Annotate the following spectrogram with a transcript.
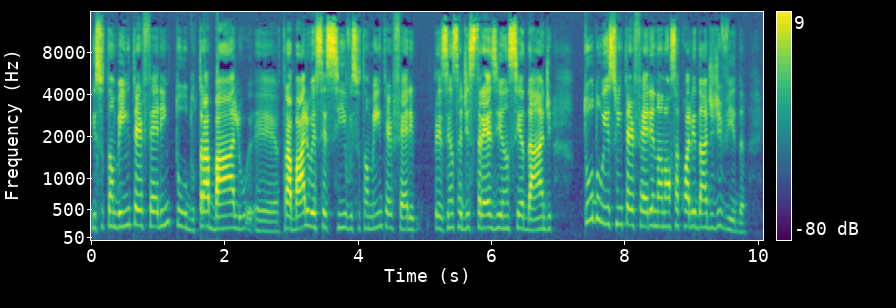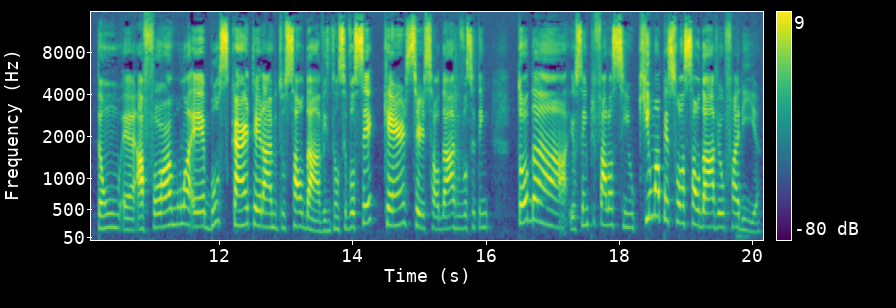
isso também interfere em tudo. Trabalho, é, trabalho excessivo, isso também interfere, presença de estresse e ansiedade. Tudo isso interfere na nossa qualidade de vida. Então, é, a fórmula é buscar ter hábitos saudáveis. Então, se você quer ser saudável, você tem toda. Eu sempre falo assim: o que uma pessoa saudável faria?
